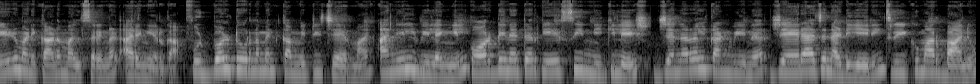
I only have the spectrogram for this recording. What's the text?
ഏഴ് മണിക്കാണ് മത്സരങ്ങൾ അരങ്ങേറുക. Football tournament committee chairman Anil Vilangil coordinator K C Nikhilesh general convener Jayarajan Adiyeri Sreekumar Banu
